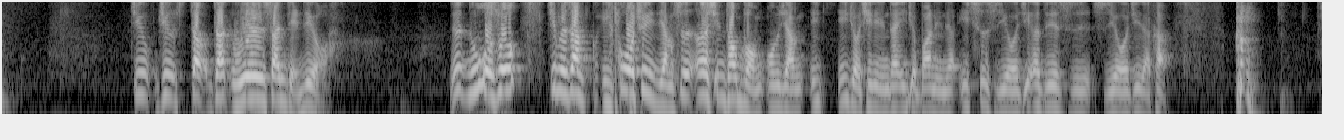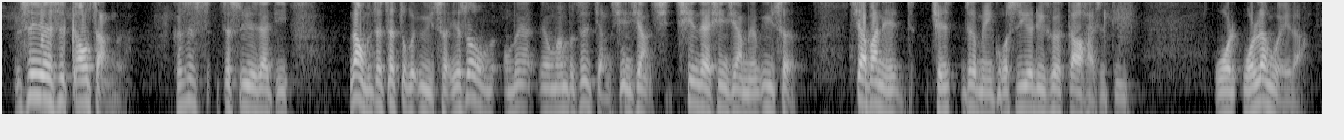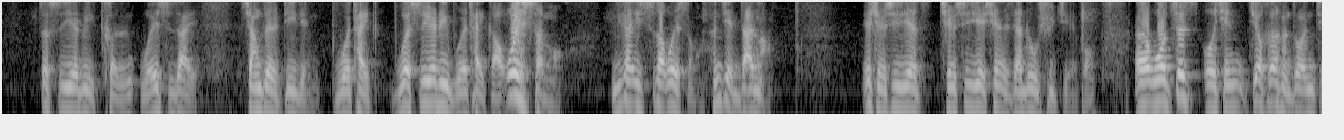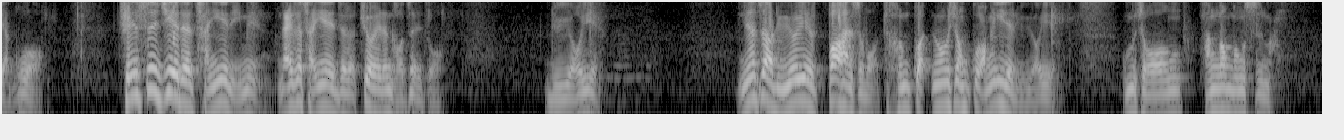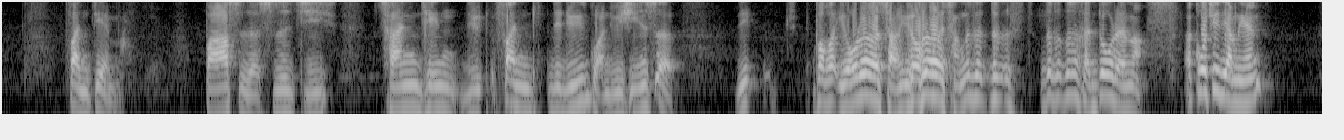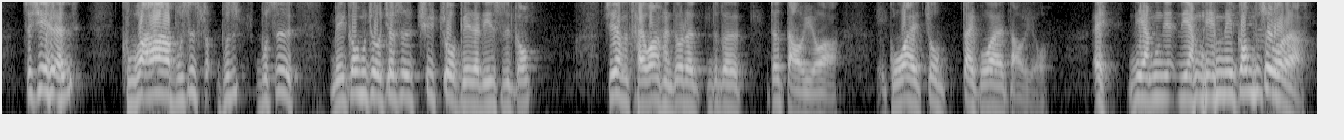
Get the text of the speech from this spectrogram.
就就到到五月份三点六啊，那如果说基本上以过去两次恶性通膨，我们讲一一九七零年代、一九八零年一次石油危机、二次石石油危机来看，失业是高涨的，可是这失业在低，那我们再再做个预测。有时候我们我们我们不是讲现象，现在现象没有预测，下半年全这个美国失业率会高还是低？我我认为啦，这失业率可能维持在相对的低点，不会太不会失业率不会太高。为什么？你应该知道为什么？很简单嘛，因为全世界全世界现在在陆续解封。呃，我这我以前就跟很多人讲过，全世界的产业里面，哪个产业这个就业人口最多？旅游业。你要知道旅游业包含什么？很广，我们从广义的旅游业，我们从航空公司嘛，饭店嘛，巴士的司机，餐厅、旅饭旅馆、旅行社，你包括游乐场、游乐场那个那个那个那个很多人嘛。啊，过去两年，这些人。苦哈哈，不是做，不是不是没工作，就是去做别的临时工。就像台湾很多的那个的导游啊，国外做带国外的导游，哎，两年两年没工作了，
